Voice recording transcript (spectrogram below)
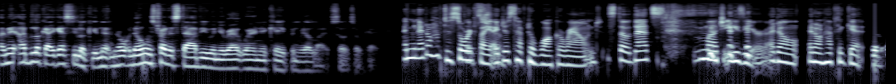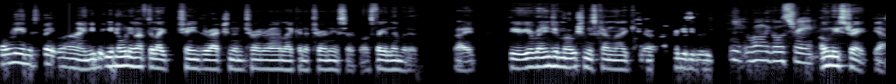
I mean, I look. I guess you look. No, no one's trying to stab you when you're out wearing your cape in real life, so it's okay. I mean, I don't have to sword That's fight. I just have to walk around. So that's much easier. I don't I don't have to get But only in a straight line. You you don't even have to like change direction and turn around like in a turning circle. It's very limited, right? Your, your range of motion is kind of like you know 30 degrees, You only go straight. only straight. Yeah.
